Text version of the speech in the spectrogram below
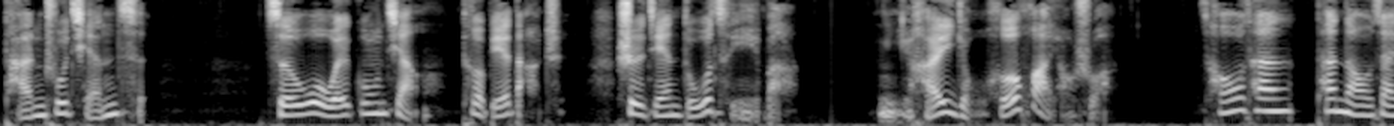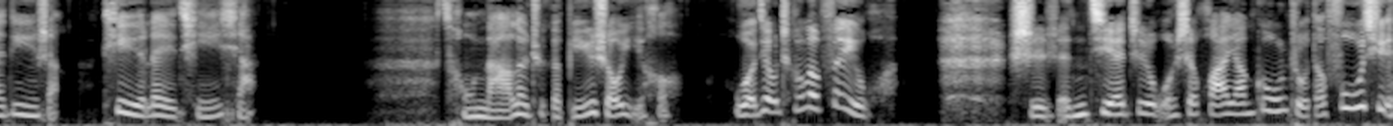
弹出前刺，此物为工匠特别打制，世间独此一把。你还有何话要说？曹参瘫倒在地上，涕泪齐下。从拿了这个匕首以后，我就成了废物，世人皆知我是华阳公主的夫婿，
